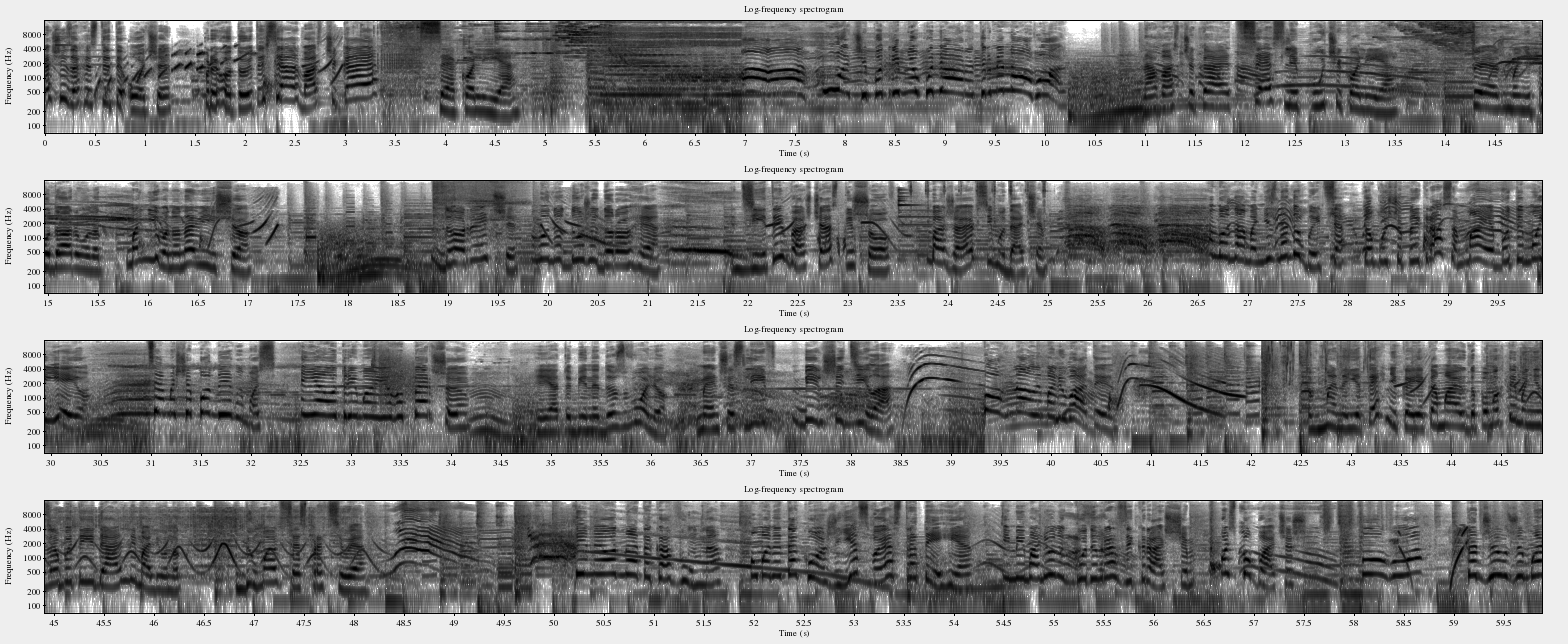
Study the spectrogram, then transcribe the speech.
краще захистити очі. Приготуйтеся, вас чекає це коліє. Очі, потрібні окуляри, терміново! На вас чекає це сліпуче коліє. Теж мені подарунок. Мені воно навіщо? До речі, воно дуже дороге. Діти, ваш час пішов. Бажаю всім удачі. Мені знадобиться, тому що прикраса має бути моєю. Це ми ще подивимось. Я отримаю його першою. Я тобі не дозволю. Менше слів, більше діла. Погнали малювати. В мене є техніка, яка має допомогти мені зробити ідеальний малюнок. Думаю, все спрацює. Така вумна. У мене також є своя стратегія. І мій малюнок буде в рази кращим. Ось побачиш. Ого! Та Джил вже має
